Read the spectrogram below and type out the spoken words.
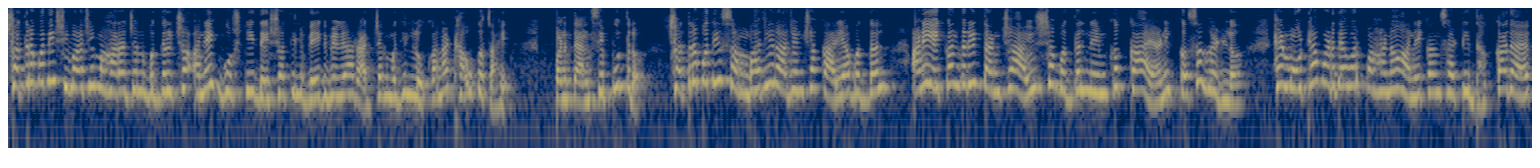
छत्रपती शिवाजी महाराजांबद्दलच्या अनेक गोष्टी देशातील वेगवेगळ्या राज्यांमधील लोकांना ठाऊकच आहेत. पण त्यांचे पुत्र छत्रपती संभाजी राजांच्या कार्याबद्दल आणि एकंदरीत त्यांच्या आयुष्याबद्दल नेमकं काय आणि कसं घडलं हे मोठ्या पडद्यावर पाहणं अनेकांसाठी धक्कादायक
